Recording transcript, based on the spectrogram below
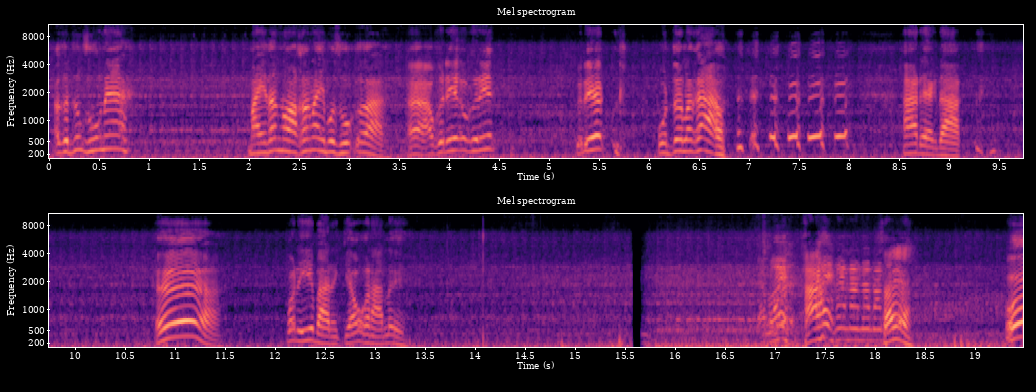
เอาขึ้นสูงๆแน่ ใหม่ทั้งนอกข้างในบ่สุกเออเออเอาขึ้นอีกเอาขึ้นอีกขึ้นอีกปุ่นเติ้งละข้าวห้าแดกดากเออพอดีบาทนี่เจ้าขนาดเลยจับไว้ฮะนั่นนั่นนั่นใส่โอ้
